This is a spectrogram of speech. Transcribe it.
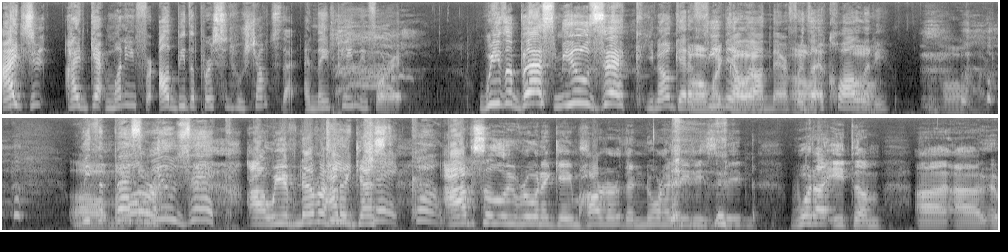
I'd, I'd get money for. I'll be the person who shouts that, and they pay me for it. We the best music, you know. Get a Oh female on there for Oh, the equality. Oh my God. we oh the best God. music. Uh, we have never had a guest Khaled. absolutely ruin a game harder than Noor Hadid's beaten. Would I eat them? Uh, uh,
